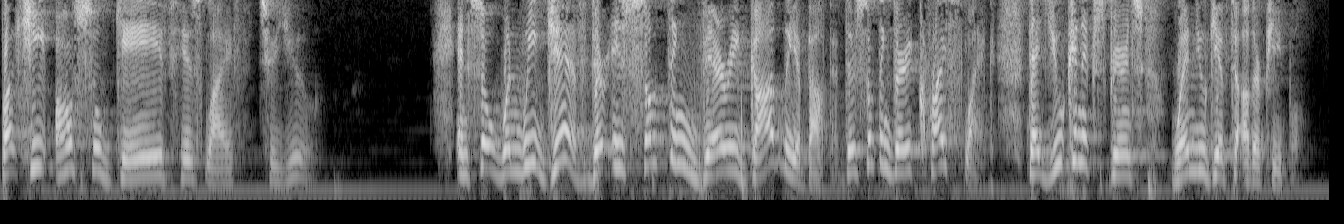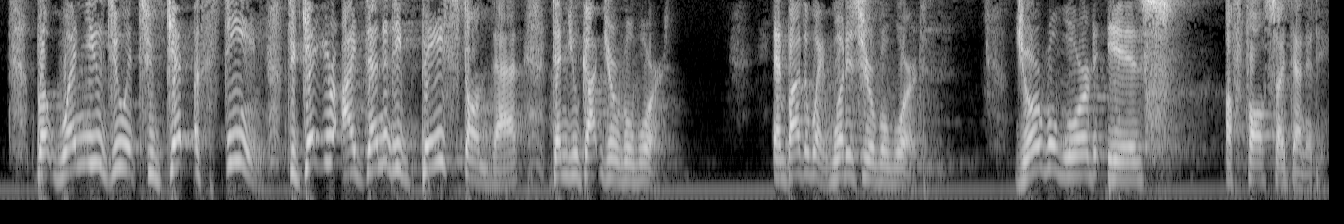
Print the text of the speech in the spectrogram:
But he also gave his life to you. And so when we give, there is something very godly about that. There's something very Christ-like that you can experience when you give to other people. But when you do it to get esteem, to get your identity based on that, then you got your reward. And by the way, what is your reward? Your reward is a false identity.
